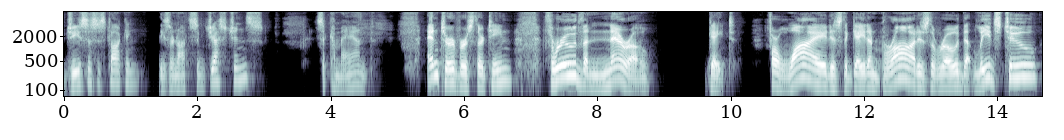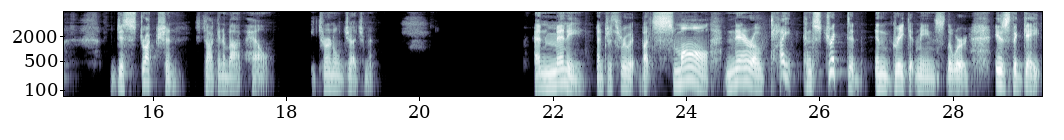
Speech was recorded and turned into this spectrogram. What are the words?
Jesus is talking. These are not suggestions, it's a command. Enter, verse 13, through the narrow gate. For wide is the gate and broad is the road that leads to destruction. He's talking about hell, eternal judgment. And many enter through it, but small, narrow, tight, constricted in Greek it means the word, is the gate.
